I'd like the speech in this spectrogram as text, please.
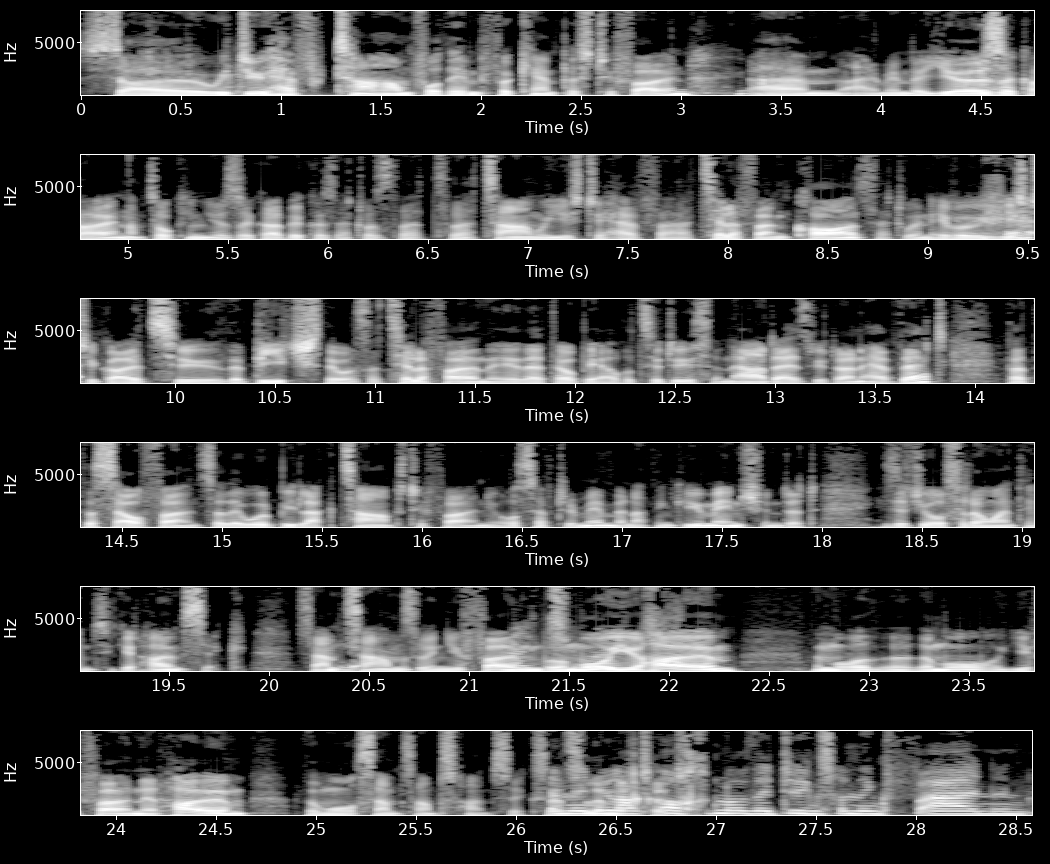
So we do have time for them for campus to phone. Um, I remember years ago, and I'm talking years ago because that was the, the time we used to have uh, telephone cards. That whenever we used to go to the beach, there was a telephone there that they'll be able to do. So nowadays we don't have that, but the cell phone. So there would be like times to phone. You also have to remember, and I think you mentioned it, is that you also don't want them to get homesick. Sometimes when you phone, the more you're home. The more the, the more you phone at home, the more sometimes homesick. So and it's then you're like, oh no, they're doing something fun, and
